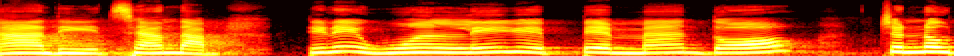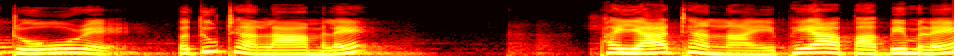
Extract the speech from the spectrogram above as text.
ငါသည်ချမ်းသာဒီနေ့ဝင်လေး၍ပင်ပန်းသောကျွန်ုပ်တို့တဲ့ဘသူထံလာမလဲဖယားထံလာရင်ဖယားဘာပေးမလဲ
